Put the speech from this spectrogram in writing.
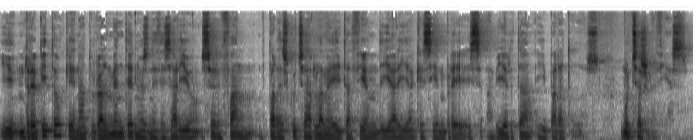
Y repito que naturalmente no es necesario ser fan para escuchar la meditación diaria que siempre es abierta y para todos. Muchas gracias.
